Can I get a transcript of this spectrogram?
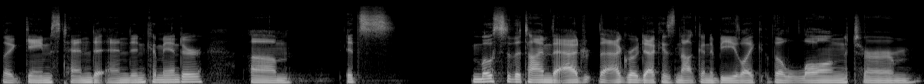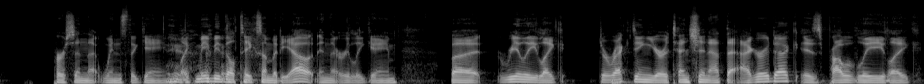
like games tend to end in Commander. Um, it's most of the time the ad, the aggro deck is not going to be like the long term person that wins the game. Yeah. Like maybe they'll take somebody out in the early game, but really like directing your attention at the aggro deck is probably like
